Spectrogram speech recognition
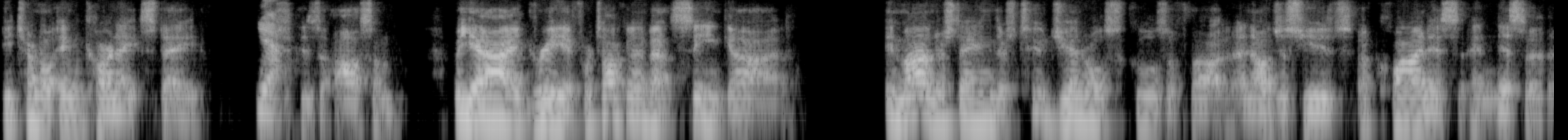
eternal incarnate state, yeah, is awesome. But yeah, I agree. If we're talking about seeing God, in my understanding, there's two general schools of thought, and I'll just use Aquinas and Nyssa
